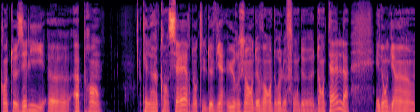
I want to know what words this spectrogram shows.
Quand Zélie euh, apprend qu'elle a un cancer, donc il devient urgent de vendre le fond de dentelle. Et donc il y a un,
